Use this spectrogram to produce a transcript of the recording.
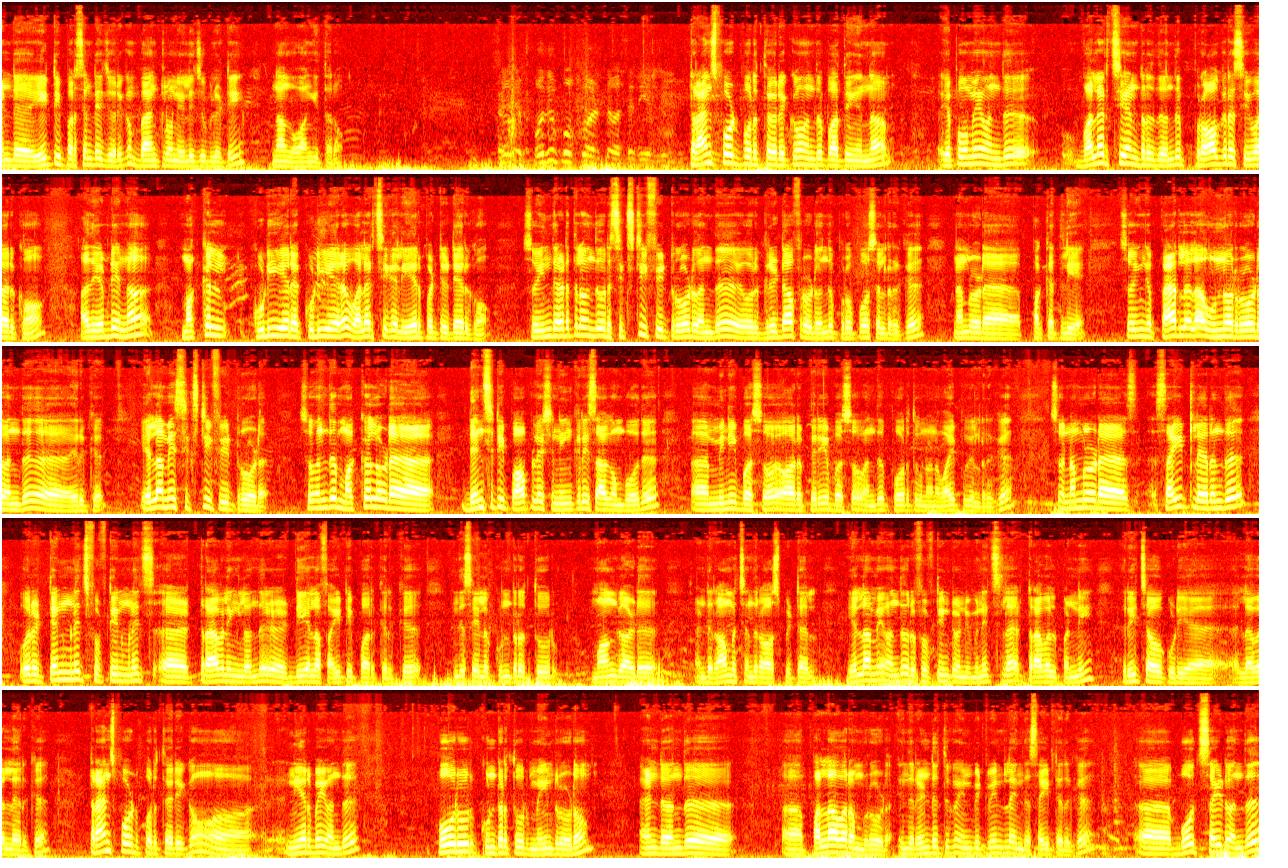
அண்டு எயிட்டி பர்சன்டேஜ் வரைக்கும் பேங்க் லோன் எலிஜிபிலிட்டி நாங்கள் வாங்கி தரோம். சரி, பொது போக்குவரத்து வசதி எப்படி இருக்கு? டிரான்ஸ்போர்ட் பொறுத்த வரைக்கும் வந்து பார்த்திங்கன்னா எப்போவுமே வந்து வளர்ச்சின்றது வந்து ப்ராக்ரஸிவாக இருக்கும். அது எப்படின்னா மக்கள் குடியேற குடியேற வளர்ச்சிகள் ஏற்பட்டுகிட்டே இருக்கும். ஸோ இந்த இடத்துல வந்து ஒரு சிக்ஸ்டி ஃபீட் ரோடு வந்து ஒரு கிரிட் ஆஃப் ரோடு வந்து ப்ரொப்போசல் இருக்குது நம்மளோட பக்கத்துலேயே. ஸோ இங்கே பேரலாக இன்னொரு ரோடு வந்து இருக்குது எல்லாமே சிக்ஸ்டி ஃபீட் ரோடு ஸோ வந்து மக்களோட டென்சிட்டி பாப்புலேஷன் இன்க்ரீஸ் ஆகும்போது மினி பஸ்ஸோ ஒரு பெரிய பஸ்ஸோ வந்து போகிறதுக்கு உண்டான வாய்ப்புகள் இருக்குது ஸோ நம்மளோட சைட்டில் இருந்து ஒரு டென் மினிட்ஸ் ஃபிஃப்டீன் மினிட்ஸ் ட்ராவலிங்கில் வந்து டிஎல்எஃப் ஐடி பார்க் இருக்குது இந்த சைடில் குன்றத்தூர் மாங்காடு அண்டு ராமச்சந்திரா ஹாஸ்பிட்டல் எல்லாமே வந்து ஒரு ஃபிஃப்டீன் டுவெண்ட்டி மினிட்ஸில் ட்ராவல் பண்ணி ரீச் ஆகக்கூடிய லெவலில் இருக்குது டிரான்ஸ்போர்ட் பொறுத்த வரைக்கும் நியர்பை வந்து போரூர் குன்றத்தூர் மெயின் ரோடும் அண்டு வந்து பல்லாவரம் ரோடு இந்த ரெண்டுத்துக்கும் இன்பிட்வீனில் இந்த சைட் இருக்குது போத் சைடு வந்து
